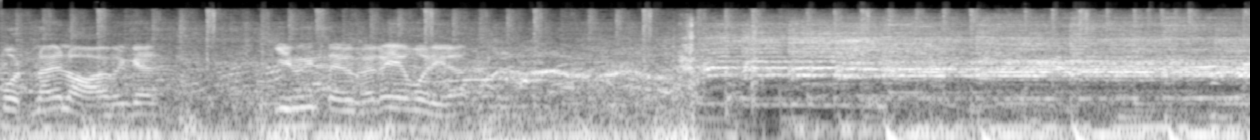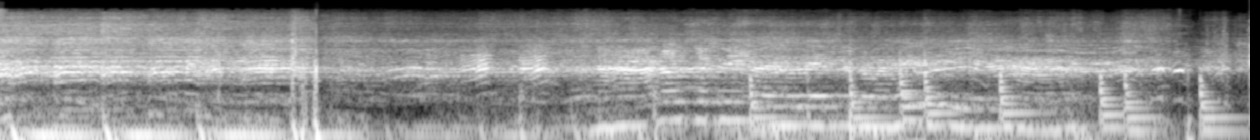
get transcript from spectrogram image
หมดร้อยหลอเหมือนกัน กินเพิ่งเติมไปก็ยังหมดอีกแล้วนะฮะเราจะมีบริเวณกันไว้ให้ดีนะฮะ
